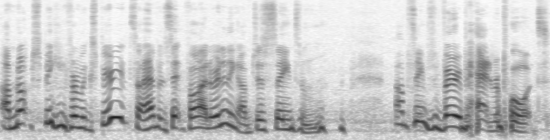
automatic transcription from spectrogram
I'm not speaking from experience. I haven't set fire to anything. I've just seen some I've seen some very bad reports.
